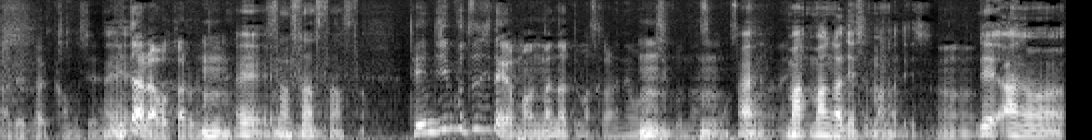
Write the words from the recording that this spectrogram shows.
あれだかもしれない、ええ。見たらわかるんで、ね。ええ。そうそうそうそう。展示物自体が漫画になってますからね大西君のそもそもはい。がね、ま、漫画です漫画です、うん。であの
